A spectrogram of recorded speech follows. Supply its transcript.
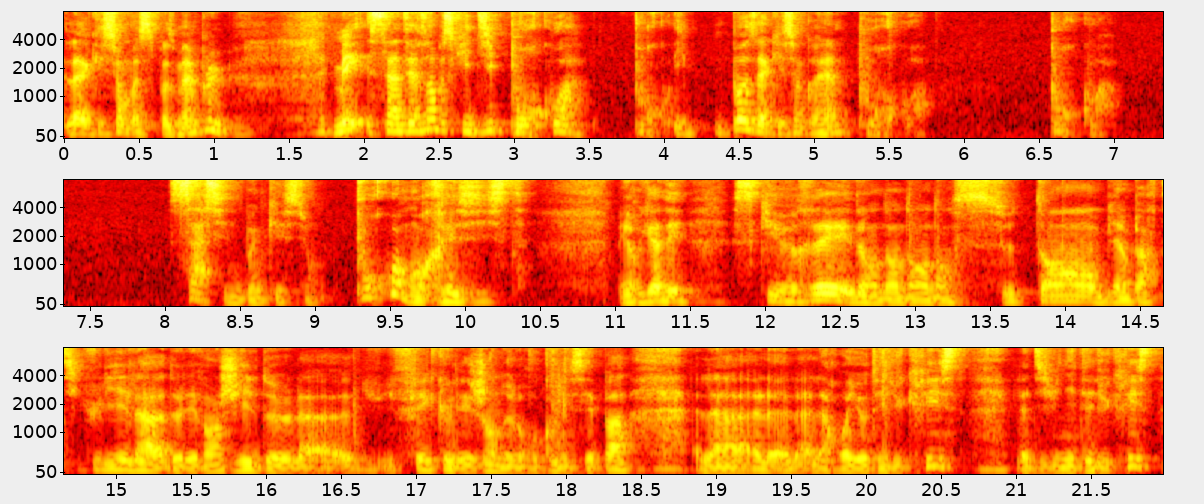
la question ne se pose même plus. Mais c'est intéressant parce qu'il dit pourquoi. pourquoi? Il pose la question quand même, pourquoi? Pourquoi? Ça, c'est une bonne question. Pourquoi on résiste? Mais regardez, ce qui est vrai dans, dans, dans, ce temps bien particulier là de l'évangile, du fait que les gens ne reconnaissaient pas, la, la, royauté du Christ, la divinité du Christ,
